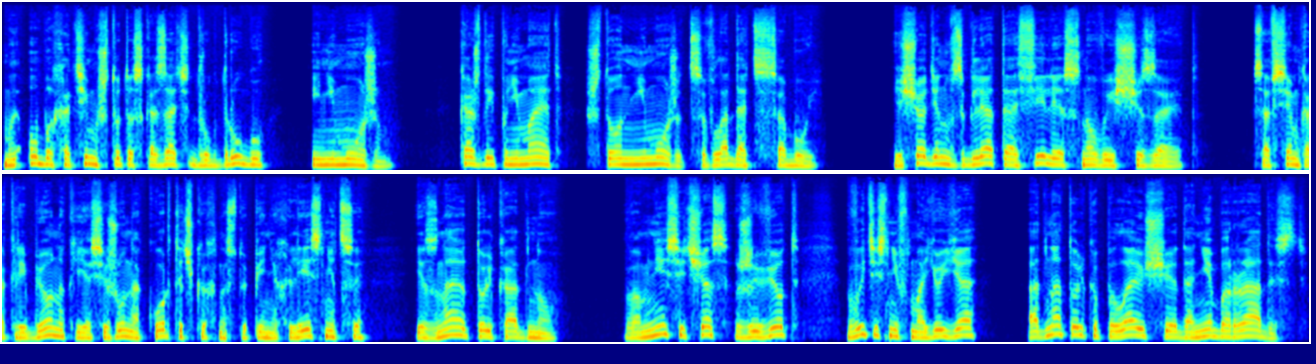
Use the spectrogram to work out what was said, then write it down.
Мы оба хотим что-то сказать друг другу и не можем. Каждый понимает, что он не может совладать с собой. Еще один взгляд, и Офелия снова исчезает. Совсем как ребенок, я сижу на корточках на ступенях лестницы и знаю только одно — во мне сейчас живет, вытеснив мое «я», одна только пылающая до неба радость.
